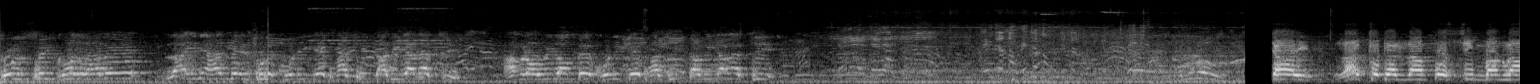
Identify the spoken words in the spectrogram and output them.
সুশৃঙ্খল ভাবে লাইনে হাঁটবেন শুধু খুনিকে ফাঁসির দাবি জানাচ্ছি। আমরা অবিলম্বে খুনিকে ফাঁসির দাবি জানাচ্ছি চাই রাজ্যটার নাম পশ্চিম বাংলা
